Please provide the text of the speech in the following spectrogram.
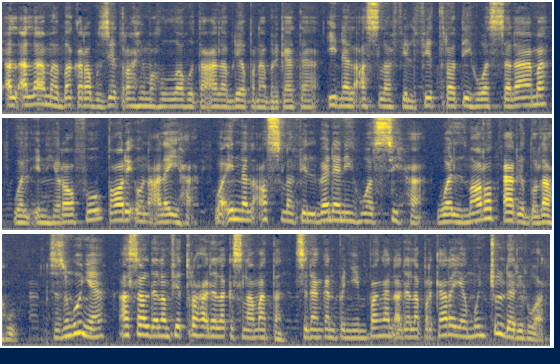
Al-Alama Bakar Abu Zaid rahimahullahu taala beliau pernah berkata, "Innal asla fil fitrati huwa salamah wal inhirafu tari'un 'alaiha wa innal asla fil badani huwa siha wal marad aridu lahu." Sesungguhnya, asal dalam fitrah adalah keselamatan, sedangkan penyimpangan adalah perkara yang muncul dari luar.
